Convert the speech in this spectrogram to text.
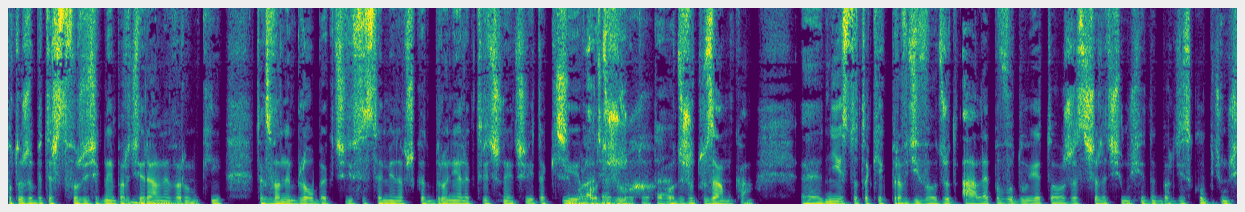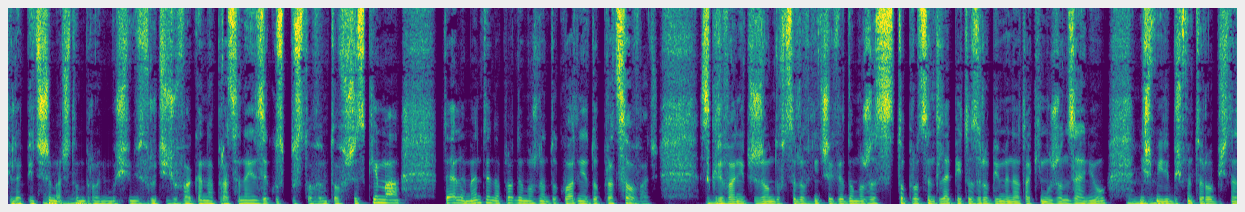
po to, żeby też stworzyć jak najbardziej realne mhm. warunki. Tak zwany blowback, czyli w systemie na przykład broni elektrycznej, czyli taki odrzut, odrzutu, tak. odrzutu zamka. E, nie jest to tak jak prawdziwy odrzut, ale powoduje to, że strzelec się musi jednak bardziej skupić, musi lepiej trzymać mhm. tą broń, musi zwrócić uwagę na pracę na języku spustowym. To wszystkie ma, te elementy naprawdę można dokładnie dopracować. Zgrywanie przyrządów celowniczych, wiadomo, że 100% lepiej to zrobimy na takim urządzeniu, mhm. niż mielibyśmy to robić na,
